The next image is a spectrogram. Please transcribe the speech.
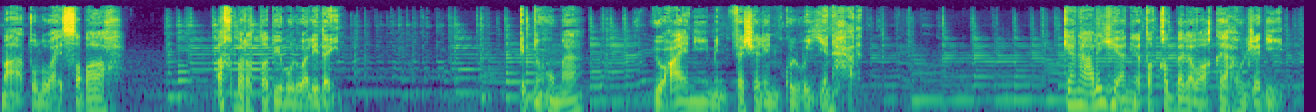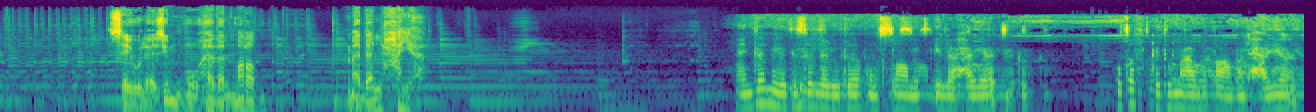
مع طلوع الصباح أخبر الطبيب الوالدين. ابنهما يعاني من فشل كلوي حاد. كان عليه أن يتقبل واقعه الجديد. سيلازمه هذا المرض مدى الحياة. عندما يتسلل داء صامت إلى حياتك وتفقد معه طعم الحياة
